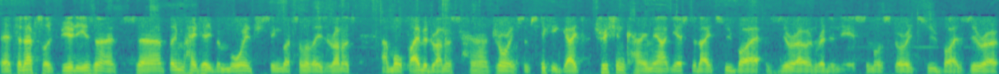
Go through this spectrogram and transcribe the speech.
It's an absolute beauty, isn't it? It's uh, been made even more interesting by some of these runners, uh, more favoured runners, uh, drawing some sticky gates. Patrician came out yesterday, two by zero, and Redenier, similar story, two by zero.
